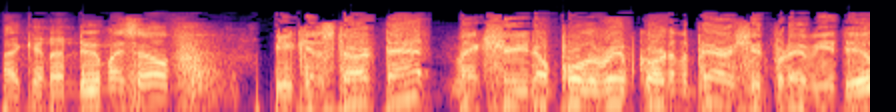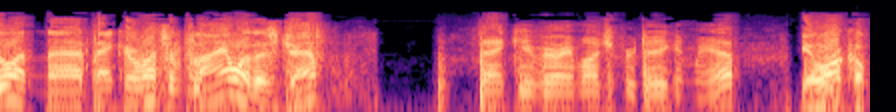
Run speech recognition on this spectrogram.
I can undo myself. You can start that. Make sure you don't pull the ripcord on the parachute, whatever you do. And uh, thank you very much for flying with us, Jim. Thank you very much for taking me up. You're welcome.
